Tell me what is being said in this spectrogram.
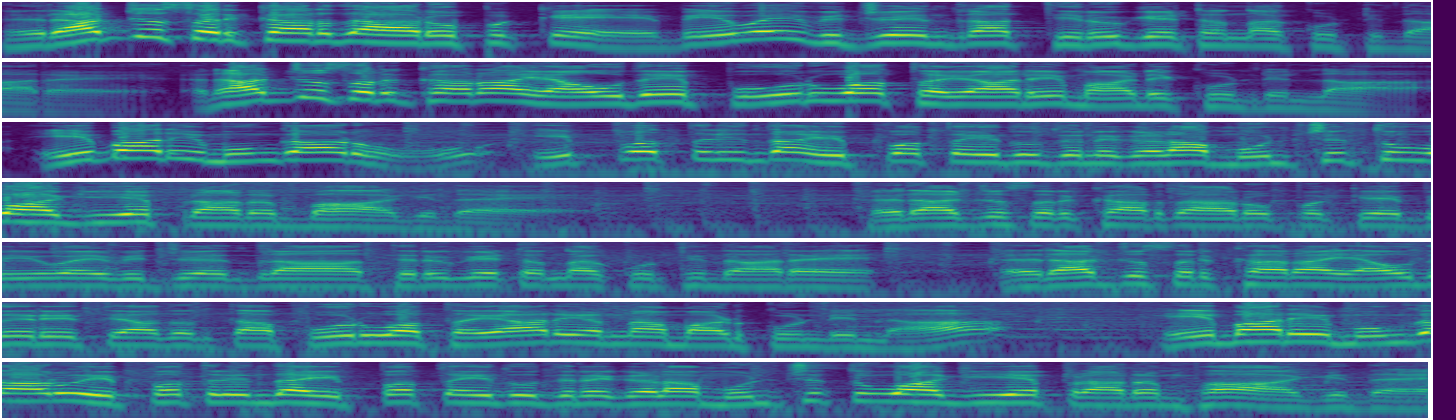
ರಾಜ್ಯ ಸರ್ಕಾರದ ಆರೋಪಕ್ಕೆ ಬೇವೈ ವಿಜಯೇಂದ್ರ ತಿರುಗೇಟನ್ನ ಕೊಟ್ಟಿದ್ದಾರೆ. ರಾಜ್ಯ ಸರ್ಕಾರ ಯಾವುದೇ ಪೂರ್ವ ತಯಾರಿ ಮಾಡಿಕೊಂಡಿಲ್ಲ. ಈ ಬಾರಿ ಮುಂಗಾರು ಇಪ್ಪತ್ತರಿಂದ ಇಪ್ಪತ್ತೈದು ದಿನಗಳ ಮುಂಚಿತವಾಗಿಯೇ ಪ್ರಾರಂಭ ಆಗಿದೆ. ರಾಜ್ಯ ಸರ್ಕಾರದ ಆರೋಪಕ್ಕೆ ಬಿವೈ ವಿಜಯೇಂದ್ರ ತಿರುಗೇಟನ್ನ ಕೊಟ್ಟಿದ್ದಾರೆ. ರಾಜ್ಯ ಸರ್ಕಾರ ಯಾವುದೇ ರೀತಿಯಾದಂತಹ ಪೂರ್ವ ತಯಾರಿಯನ್ನ ಮಾಡಿಕೊಂಡಿಲ್ಲ. ಈ ಬಾರಿ ಮುಂಗಾರು ಇಪ್ಪತ್ತರಿಂದ ಇಪ್ಪತ್ತೈದು ದಿನಗಳ ಮುಂಚಿತವಾಗಿಯೇ ಪ್ರಾರಂಭ ಆಗಿದೆ.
